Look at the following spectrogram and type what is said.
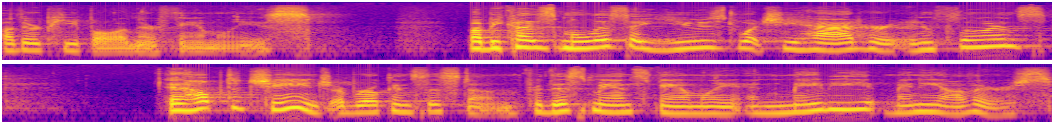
other people and their families. But because Melissa used what she had, her influence, it helped to change a broken system for this man's family and maybe many others.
